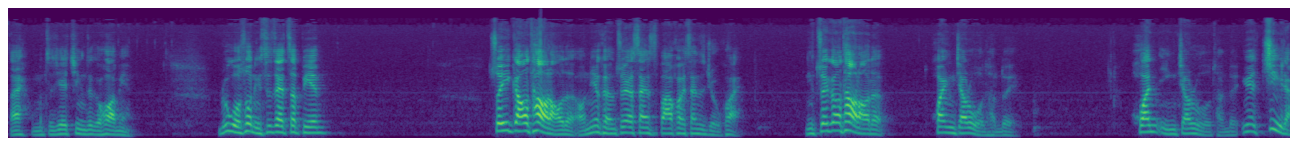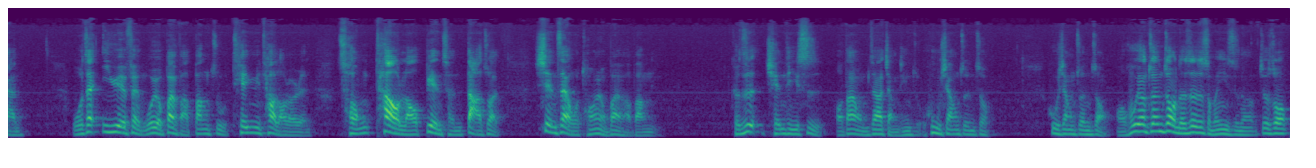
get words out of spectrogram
来，我们直接进这个画面。如果说你是在这边追高套牢的哦，你有可能追在三十八块、三十九块，你追高套牢的，欢迎加入我团队，欢迎加入我团队。因为既然我在一月份，我有办法帮助天域套牢的人。从套牢变成大赚，现在我同样有办法帮你，可是前提是哦，当然我们这样讲清楚，互相尊重，互相尊重哦，互相尊重的这是什么意思呢？就是说，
